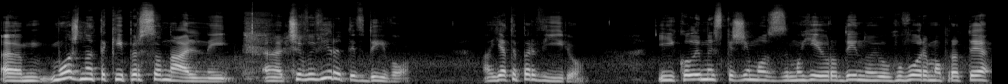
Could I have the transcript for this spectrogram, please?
Ем, можна такий персональний. Е, Чи ви вірите в диво? Я тепер вірю. І коли ми, скажімо, з моєю родиною говоримо про те,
